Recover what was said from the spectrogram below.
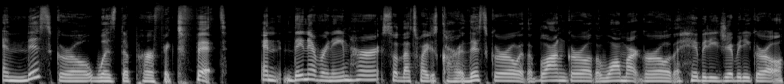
and this girl was the perfect fit. And they never name her, so that's why I just call her this girl or the blonde girl, or the Walmart girl, the hibbity jibbity girl.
